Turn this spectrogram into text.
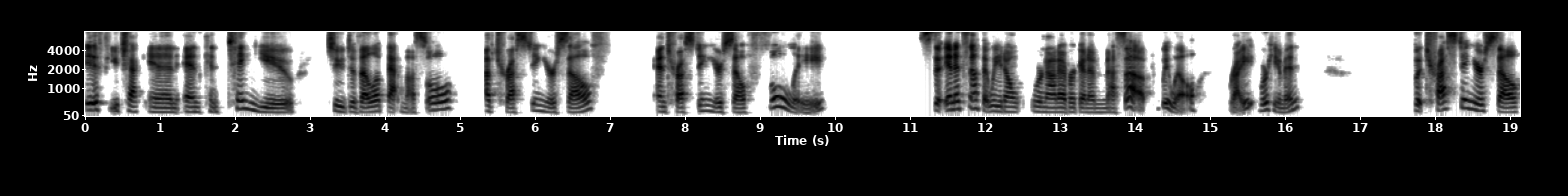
if you check in and continue to develop that muscle of trusting yourself and trusting yourself fully so, and it's not that we don't, we're not ever going to mess up. We will, right? We're human. But trusting yourself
